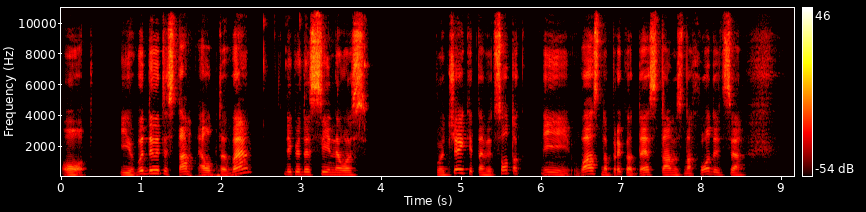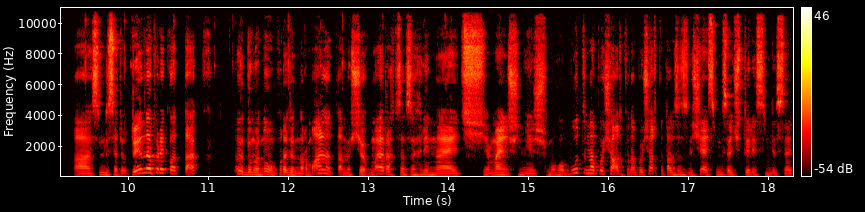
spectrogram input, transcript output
От. І ви дивитесь там LTV, ліквідаційне ось по чеки, там відсоток, і у вас, наприклад, десь там знаходиться а, 71, наприклад, так. Ну, я думаю, ну, вроді нормально, там ще в мерах це взагалі навіть менше, ніж могло бути на початку. На початку там зазвичай 74-75.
